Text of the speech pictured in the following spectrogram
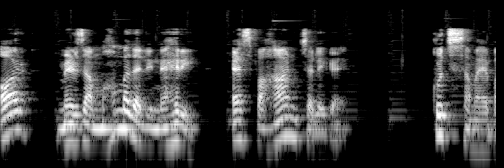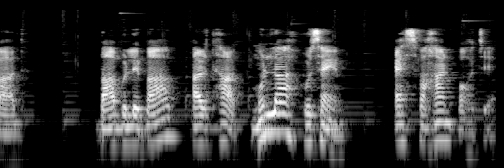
और मिर्ज़ा मोहम्मद अली नहरी एसफहान चले गए। कुछ समय बाद बाबुल बाब अर्थात मुल्ला हुसैन एसफहान पहुँचे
